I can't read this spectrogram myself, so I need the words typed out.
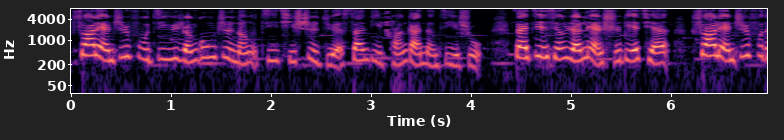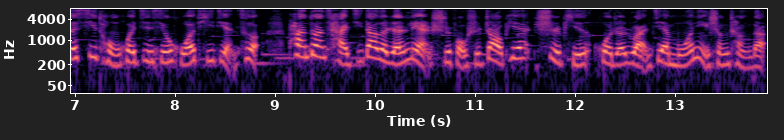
刷脸支付基于人工智能、机器视觉、3D 传感等技术，在进行人脸识别前，刷脸支付的系统会进行活体检测，判断采集到的人脸是否是照片、视频或者软件模拟生成的，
